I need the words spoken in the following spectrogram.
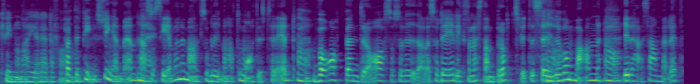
kvinnorna är rädda för Mm. För att det finns ju inga män här, så ser man en man så blir man automatiskt rädd. Ja. Vapen dras och så vidare. Så det är liksom nästan brottsligt i sig Ja. att vara man Ja. i det här samhället.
